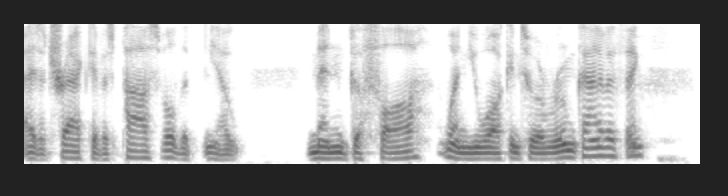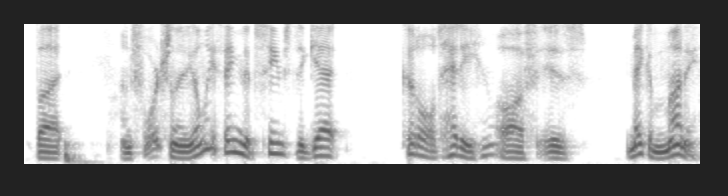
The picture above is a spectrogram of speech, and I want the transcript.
as attractive as possible? That you know, men guffaw when you walk into a room, kind of a thing. But unfortunately, the only thing that seems to get good old Hetty off is making money.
